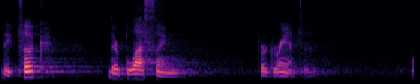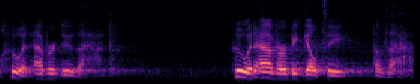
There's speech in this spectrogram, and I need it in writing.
They took their blessing for granted. Well, who would ever do that? Who would ever be guilty of that?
